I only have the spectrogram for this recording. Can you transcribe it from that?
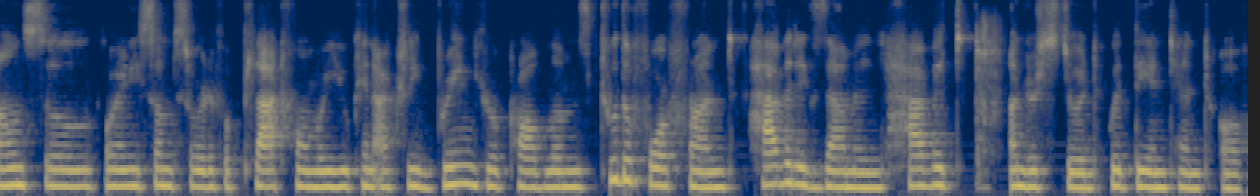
council or any some sort of a platform where you can actually bring your problems to the forefront, have it examined, have it understood with the intent of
